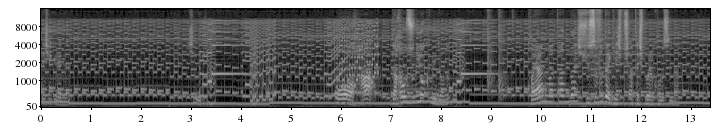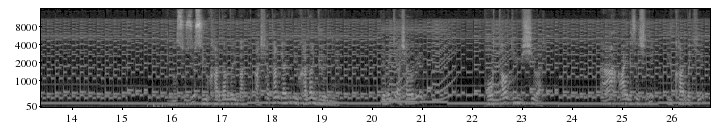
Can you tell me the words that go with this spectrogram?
Teşekkür ederim. Şimdi. Oha. Daha uzun yok muydu onun? Koyan vatandaş Yusuf'u da geçmiş ateş boru konusunda. Nasıl uzuyorsa yukarıdan da bak aşağı tam geldiğinde yukarıdan görünüyor. Demek ki aşağıda bir portal gibi bir şey var. Aa, aynısını şimdi yukarıdaki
